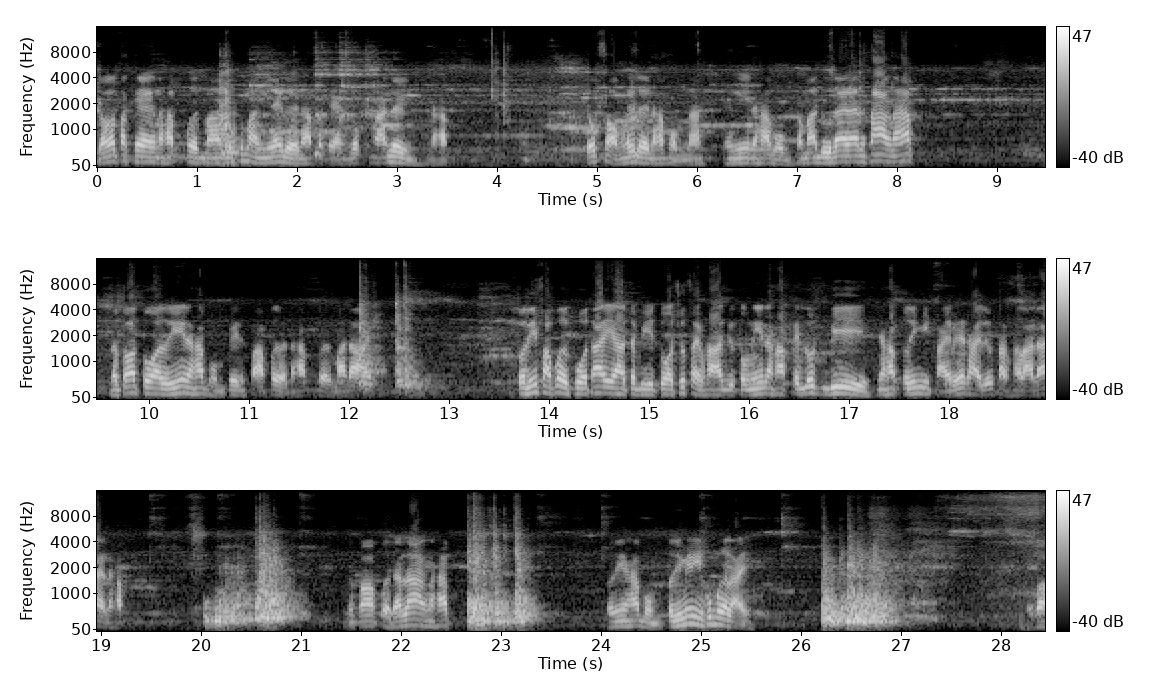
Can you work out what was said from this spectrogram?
แล้วก็ตะแกรงนะครับ เปิดมายกขึ้นมาอย่างนี้ได้เลยนะครับ ตะแกรงยกมาหนึ่งนะครับ ยกสองได้เลยนะครับ ผมนะ อย่างนี้นะครับ ผมสามารถดูได้ด้านข้างนะครับ แล้วก็ตัวนี้นะครับ ผมเป็นฝาเปิดนะครับ เปิดมาได้ ตัวนี้ฝาเปิดครัวใต้ยาจะมีตัวชุดใส่พานอยู่ตรงนี้นะครับ เป็นรุ่น B นะครับ ตัวนี้มีขายประเทศไทยหรือสั่งทางร้านได้นะครับ แล้วก็เปิดด้านล่างนะครับ ตัวนี้นะครับ ผม ตัวนี้ไม่มีคู่มืออะไร แล้วก็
